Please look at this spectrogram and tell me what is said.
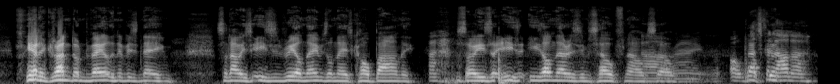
we had a grand unveiling of his name. So now his, his real name's on there. It's called Barney. so he's, he's he's on there as himself now. All so right. Oh, that's an honour.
